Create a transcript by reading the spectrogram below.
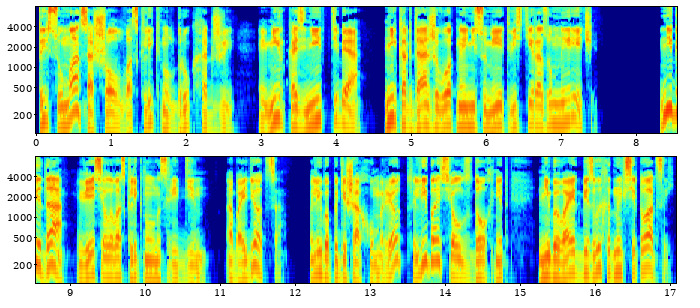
«Ты с ума сошел!» — воскликнул друг Хаджи. «Эмир казнит тебя! Никогда животное не сумеет вести разумные речи. «Не беда», — весело воскликнул Насреддин. «Обойдется. Либо падишах умрет, либо осел сдохнет. Не бывает безвыходных ситуаций».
